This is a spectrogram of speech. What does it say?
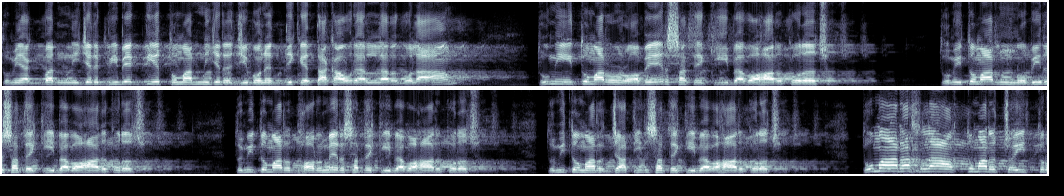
তুমি একবার নিজের বিবেক দিয়ে তোমার নিজের জীবনের দিকে তাকাও রে আল্লাহর গোলাম। তুমি তোমার রবের সাথে কি ব্যবহার করেছ? তুমি তোমার নবীর সাথে কি ব্যবহার করেছ? তুমি তোমার ধর্মের সাথে কি ব্যবহার করেছ? তুমি তোমার জাতির সাথে কি ব্যবহার করছ? তোমার আখলাক তোমার চৈত্র,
